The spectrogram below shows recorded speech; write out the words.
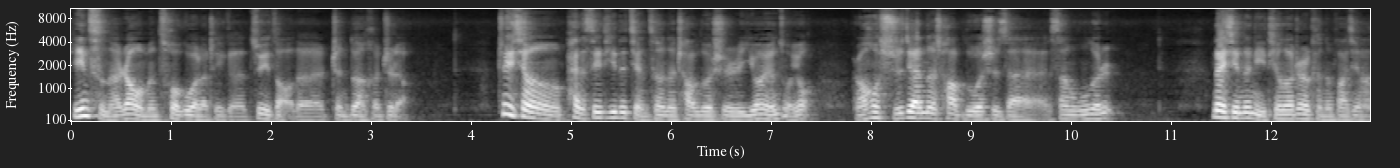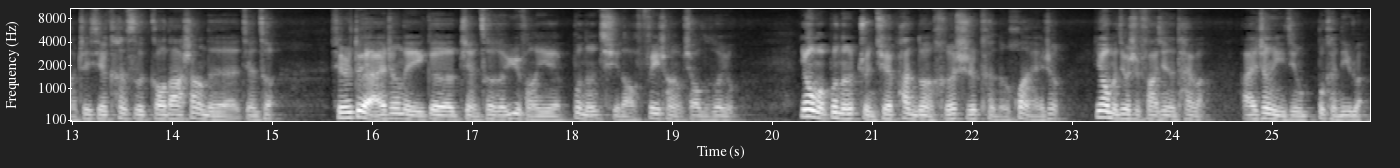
因此呢，让我们错过了这个最早的诊断和治疗。这项 PET CT 的检测呢，差不多是一万元左右，然后时间呢，差不多是在三个工作日。耐心的你听到这儿，可能发现啊，这些看似高大上的检测，其实对癌症的一个检测和预防也不能起到非常有效的作用。要么不能准确判断何时可能患癌症，要么就是发现的太晚，癌症已经不可逆转。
